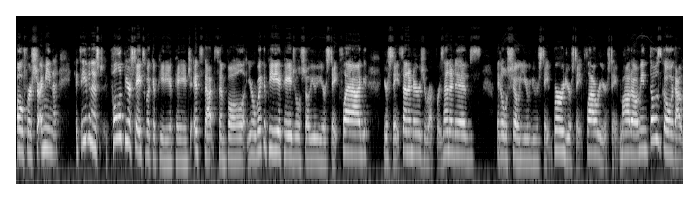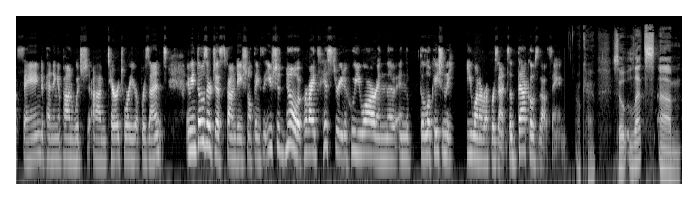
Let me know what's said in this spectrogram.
Oh, for sure. I mean, it's even as pull up your state's Wikipedia page. It's that simple. Your Wikipedia page will show you your state flag, your state senators, your representatives. It'll show you your state bird, your state flower, your state motto. I mean, those go without saying, depending upon which um, territory you represent. I mean, those are just foundational things that you should know. It provides history to who you are and the and the, the location that you want to represent. So that goes without saying. Okay, so let's um,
